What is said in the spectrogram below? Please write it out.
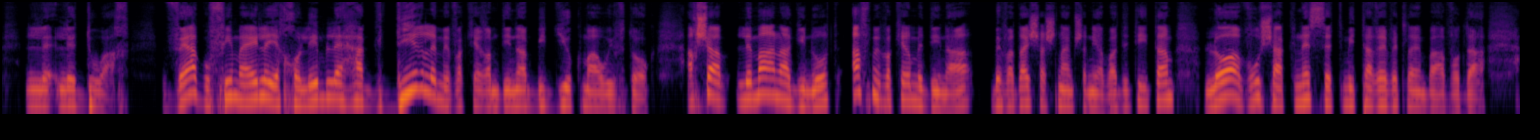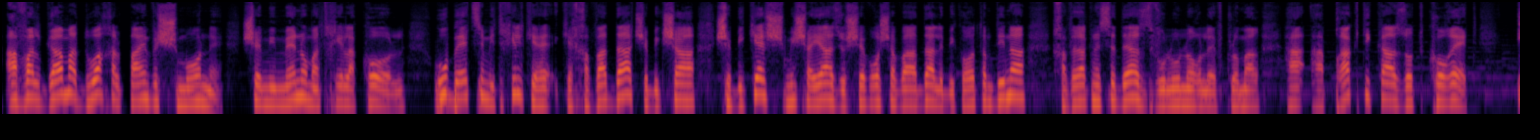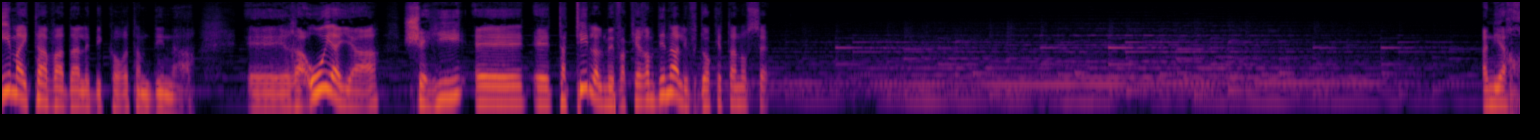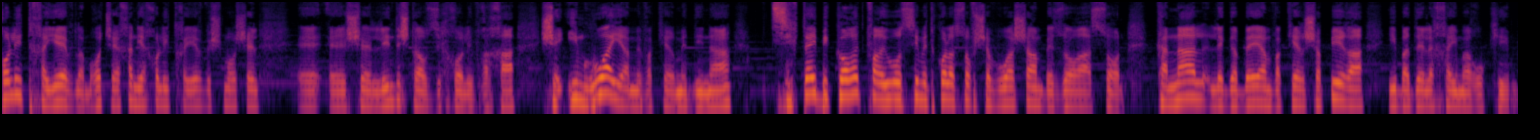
לדוח. והגופים האלה יכולים להגדיר למבקר המדינה בדיוק מה הוא יבדוק. עכשיו, למען ההגינות, אף מבקר מדינה, בוודאי שהשניים שאני עבדתי איתם, לא אהבו שהכנסת מתערבת להם בעבודה. אבל גם הדוח 2008, שממנו מתחיל הכל, הוא בעצם התחיל כ- כחוות דעת שביקשה, שביקש מי שהיה אז יושב ראש הוועדה לביקורת המדינה, חבר הכנסת דאז זבולון אורלב. כלומר, הפרקטיקה הזאת קורית. אם הייתה ועדה לביקורת המדינה, אה, ראוי היה שהיא אה, אה, תטיל על מבקר המדינה לבדוק את הנושא. אני יכול להתחייב, למרות שאיך אני יכול להתחייב בשמו של, של לינדשטראוס, זכרו לברכה, שאם הוא היה מבקר מדינה, צוותי ביקורת כבר היו עושים את כל הסוף שבוע שם באזור האסון. כנ"ל לגבי המבקר שפירא, ייבדל לחיים ארוכים.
